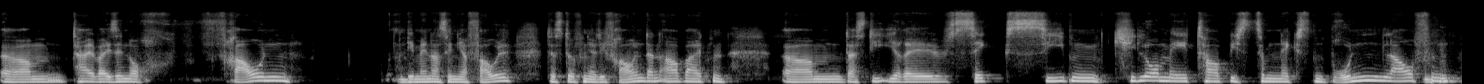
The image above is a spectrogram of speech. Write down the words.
ähm, teilweise noch Frauen, die Männer sind ja faul, das dürfen ja die Frauen dann arbeiten, ähm, dass die ihre sechs, sieben Kilometer bis zum nächsten Brunnen laufen. Mhm.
